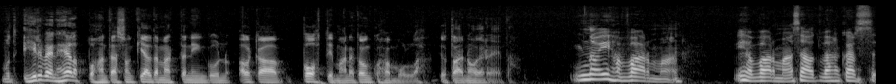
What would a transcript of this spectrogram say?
Mutta hirveän helppohan tässä on kieltämättä niin kun alkaa pohtimaan, että onkohan mulla jotain oireita. No ihan varmaan. Ihan varmaan. Sä oot vähän kanssa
